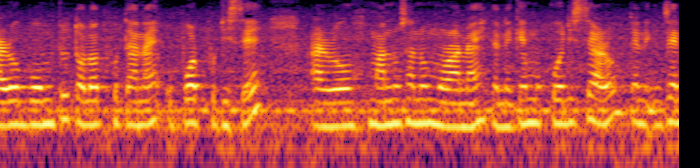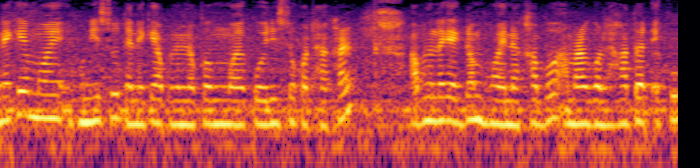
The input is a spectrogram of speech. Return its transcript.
আৰু বমটো তলত ফুটা নাই ওপৰত ফুটিছে। আৰু মানুহ চানুহ মৰা নাই তেনেকৈ মোক কৈ দিছে আৰু। তেনে যেনেকৈ মই শুনিছোঁ তেনেকৈ আপোনালোকক মই কৈ দিছোঁ কথাষাৰ। আপোনালোকে একদম ভয় নাখাব আমাৰ গোলাঘাটত একো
